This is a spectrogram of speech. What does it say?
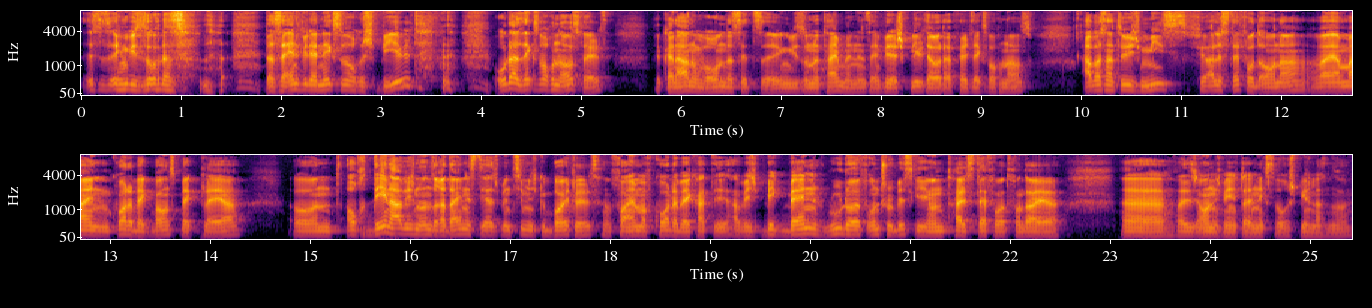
ist es irgendwie so, dass, dass er entweder nächste Woche spielt oder sechs Wochen ausfällt. Keine Ahnung, warum das jetzt irgendwie so eine Timeline ist. Entweder spielt er oder fällt sechs Wochen aus. Aber es ist natürlich mies für alle Stafford-Owner, war ja mein Quarterback-Bounceback-Player und auch den habe ich in unserer Dynasty, also ich bin ziemlich gebeutelt. Vor allem auf Quarterback hatte, habe ich Big Ben, Rudolph und Trubisky und halt Stafford. Von daher äh, weiß ich auch nicht, wen ich da nächste Woche spielen lassen soll.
